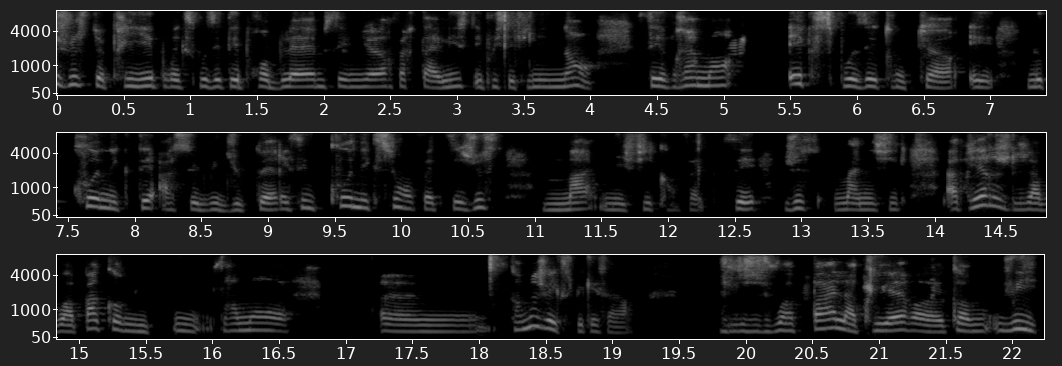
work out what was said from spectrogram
juste prier pour exposer tes problèmes, Seigneur, faire ta liste et puis c'est fini. Non, c'est vraiment exposer ton cœur et le connecter à celui du Père. Et c'est une connexion, en fait. C'est juste magnifique, en fait. C'est juste magnifique. La prière, je la vois pas comme vraiment... Euh, comment je vais expliquer ça? Je ne vois pas la prière euh, comme, oui,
